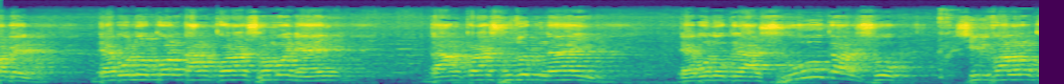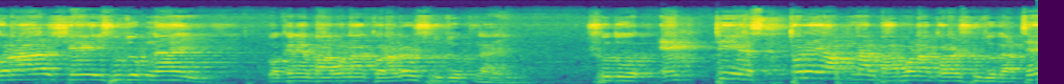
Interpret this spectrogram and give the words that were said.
হবেন। দেবলোক দান করার সময় নেই, দান করার সুযোগ নাই। দেবলোকেরা সুখ আর সুখ, শিল পালন করার সেই সুযোগ নাই। ওখানে ভাবনা করারও সুযোগ নাই। শুধু একটি স্তরে আপনার ভাবনা করার সুযোগ আছে,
